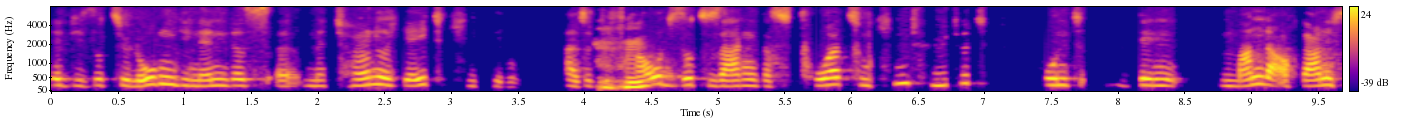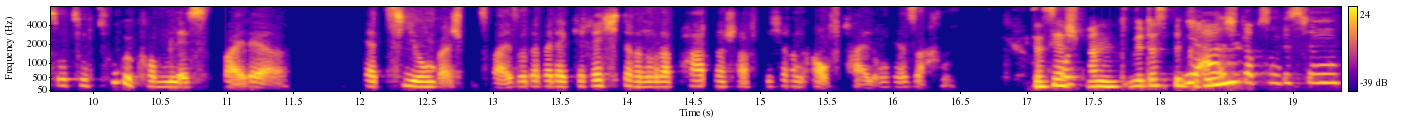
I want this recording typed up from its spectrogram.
Äh, die Soziologen, die nennen das äh, Maternal Gatekeeping. Also die mhm. Frau, die sozusagen das Tor zum Kind hütet und den Mann da auch gar nicht so zum Zuge kommen lässt bei der Erziehung beispielsweise oder bei der gerechteren oder partnerschaftlicheren Aufteilung der Sachen. Das ist ja und, spannend. Wird das begründet? Ja, ich glaube so ein bisschen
